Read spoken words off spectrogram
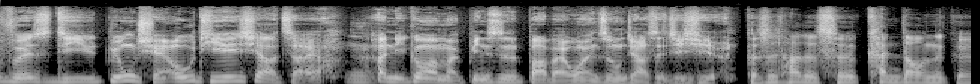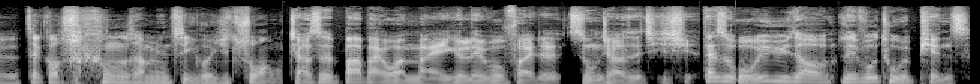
FSD 不用钱 OTA 下载啊，那、嗯啊、你干嘛买宾士八百万的自动驾驶机器人？可是他的车看到那个在高速公路上面自己会去撞。假设八百万买一个 Level Five 的自动驾驶机器，但是我会遇到 Level Two 的骗子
